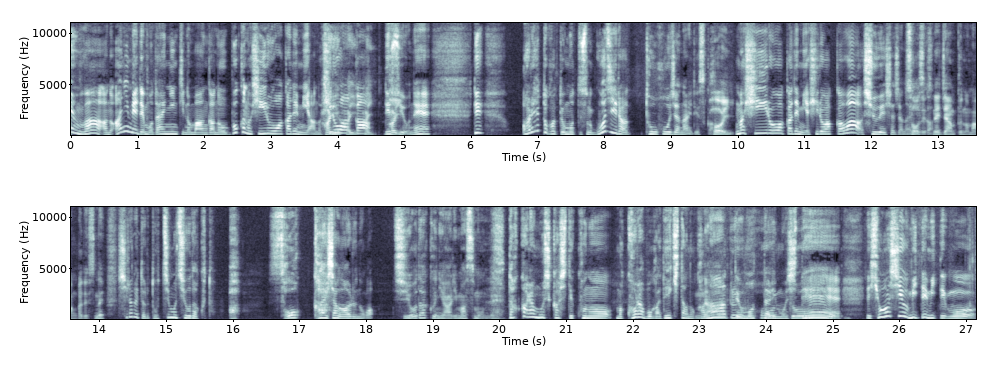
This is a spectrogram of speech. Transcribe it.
年はあのアニメでも大人気の漫画の僕のヒーローアカデミアのはいヒロアカはいはいですよね。で、あれ？とかって思ってそのゴジラ東宝じゃないですか。はいまあヒーローアカデミア、ヒロアカは集英社じゃないですか。そうですね。ジャンプの漫画ですね。調べたらどっちも千代田区とあ、そっか会。社があるのが。千代田区にありますもんね。だからもしかしてこの、まあ、コラボができたのかなって思ったりもして、で表紙を見てみても、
